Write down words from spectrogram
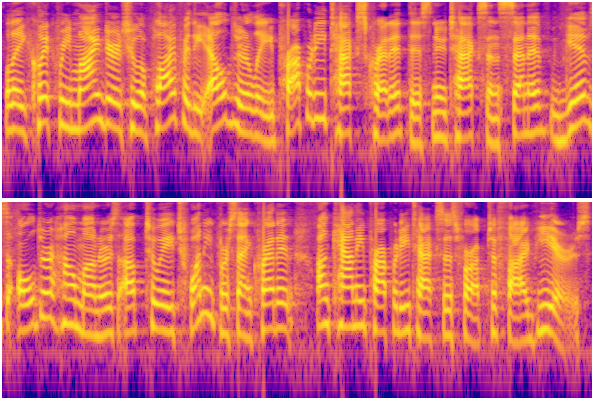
Well, a quick reminder to apply for the elderly property tax credit. This new tax incentive gives older homeowners up to a 20% credit on county property taxes for up to five years.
